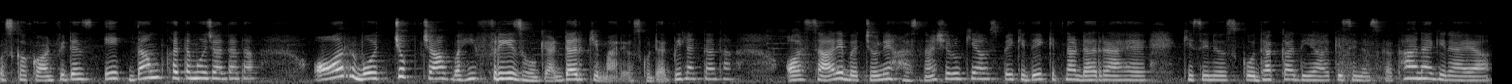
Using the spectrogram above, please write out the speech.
उसका कॉन्फिडेंस एकदम ख़त्म हो जाता था। और वो चुपचाप वहीं फ्रीज़ हो गया। डर के मारे उसको डर भी लगता था। और सारे बच्चों ने हंसना शुरू किया उस पर कि देख कितना डर रहा है। किसी ने उसको धक्का दिया, किसी ने उसका खाना गिराया।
